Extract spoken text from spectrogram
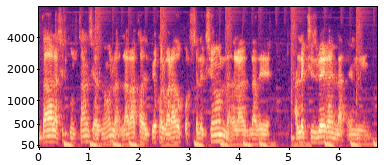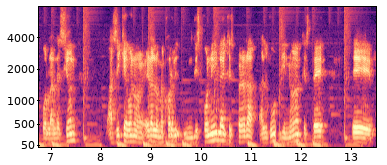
dadas las circunstancias, ¿no? La, la, baja del Piojo Alvarado por selección, la, la, la de Alexis Vega en la, en, por la lesión. Así que bueno, era lo mejor disponible. Hay que esperar a, al Guti, ¿no? Que esté eh,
